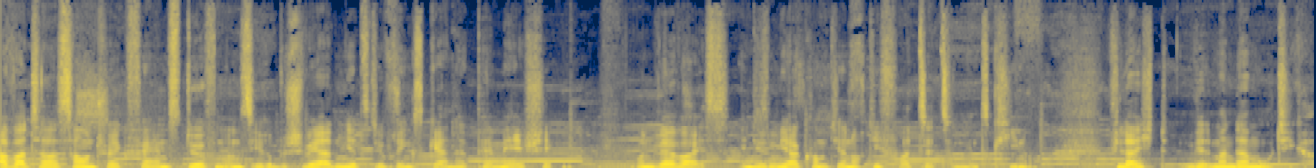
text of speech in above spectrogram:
Avatar-Soundtrack-Fans dürfen uns ihre Beschwerden jetzt übrigens gerne per Mail schicken. Und wer weiß, in diesem Jahr kommt ja noch die Fortsetzung ins Kino. Vielleicht wird man da mutiger.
